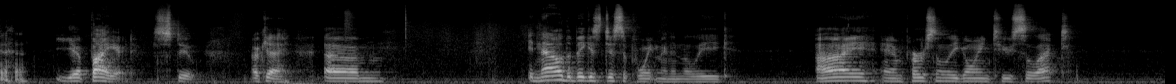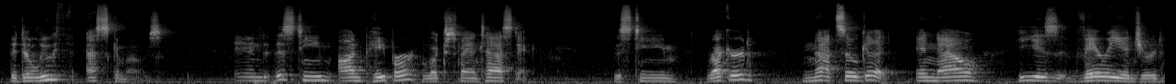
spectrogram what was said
You're fired, Stu. Okay. Um, and now the biggest disappointment in the league. I am personally going to select the Duluth Eskimos. And this team, on paper, looks fantastic. This team, record, not so good. And now he is very injured.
